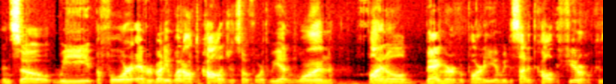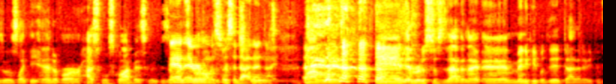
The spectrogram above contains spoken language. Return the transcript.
And so we, before everybody went off to college and so forth, we had one final banger of a party, and we decided to call it the funeral because it was like the end of our high school squad basically. And everyone was supposed to die that night. and everyone was supposed to die that night, and many people did die that evening.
